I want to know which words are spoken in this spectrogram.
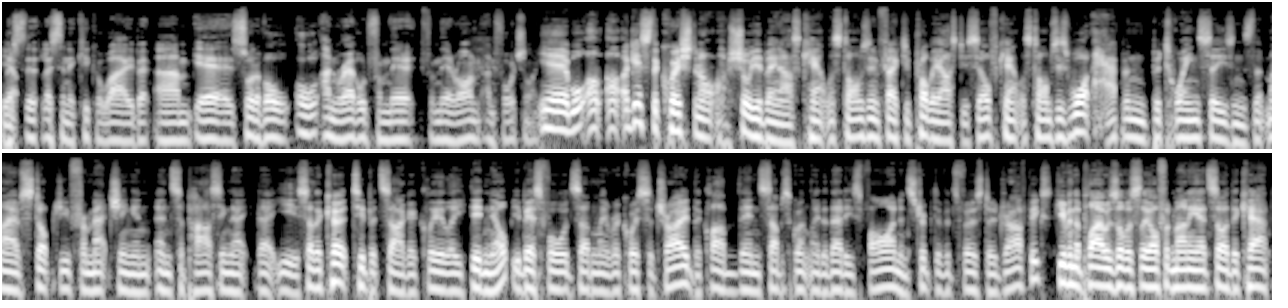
Yep. less, than, less than a kick away. But um, yeah, it's sort of all all unravelled from there from there on, unfortunately. Yeah, well, I, I guess the question I'm sure you've been asked countless times. In fact, you've probably asked yourself countless times: is what happened between seasons that may have stopped you from matching and, and surpassing that, that year? So the Kurt Tippett saga clearly didn't help. Your best forward suddenly requests a trade. The club then subsequently to that is fined and stripped of its first two draft picks. Given the player was obviously offered money outside the cap,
